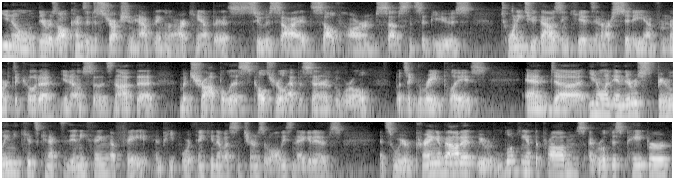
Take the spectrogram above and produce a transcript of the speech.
you know, there was all kinds of destruction happening on our campus: suicide, self harm, substance abuse. 22,000 kids in our city. I'm from North Dakota, you know, so it's not the metropolis, cultural epicenter of the world, but it's a great place. And, uh, you know, and, and there was barely any kids connected to anything of faith. And people were thinking of us in terms of all these negatives. And so we were praying about it. We were looking at the problems. I wrote this paper.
